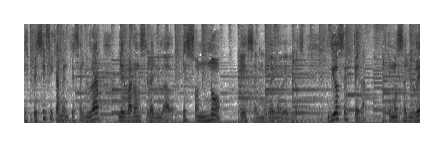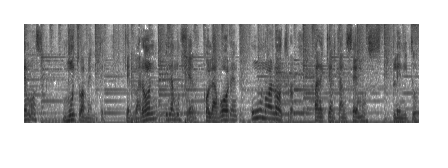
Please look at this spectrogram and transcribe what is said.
específicamente es ayudar y el varón ser ayudado. Eso no es el modelo de Dios. Dios espera que nos ayudemos mutuamente, que el varón y la mujer colaboren uno al otro para que alcancemos plenitud.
